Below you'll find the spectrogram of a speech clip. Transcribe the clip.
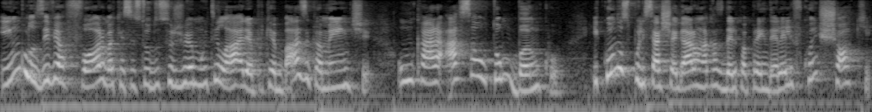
Inclusive, a forma que esse estudo surgiu é muito hilária, porque basicamente um cara assaltou um banco e quando os policiais chegaram na casa dele para prender ele, ele ficou em choque.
